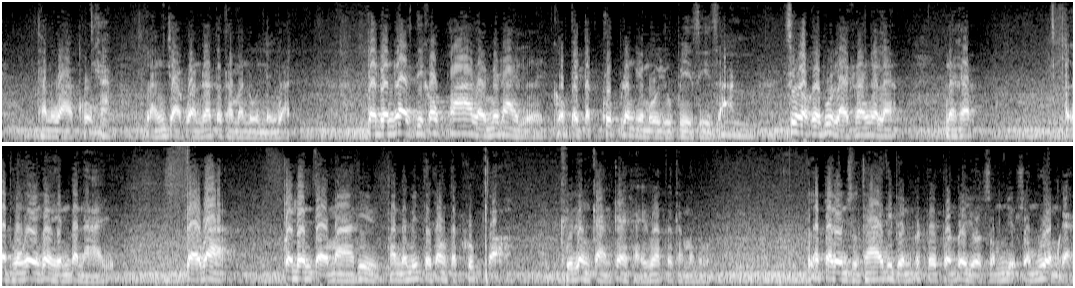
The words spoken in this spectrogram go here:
11 ธันวาคมครับหลังจากวันรัฐธรรมนูญหนึ่งวันประเด็นแรกที่เขาคว้าอะไรไม่ได้เลย ก็ไปตะครุบเรื่อง MOU ปี 43 ซึ่งเราเคยพูดหลายครั้งกันแล้วนะครับและผมเองก็เห็นปัญหาอยู่ แต่ว่าประเด็นต่อมาที่พันธมิตรจะต้องตะครุบต่อ คือเรื่องการแก้ไขรัฐธรรมนูญ และประเด็นสุดท้ายที่เป็นเป็นผลประโยชน์สมสมร่วมกัน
